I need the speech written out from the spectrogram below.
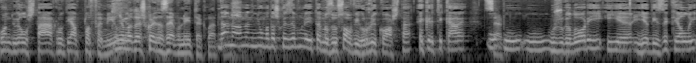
quando ele está rodeado pela família. Nenhuma das coisas é bonita, claro. Não, não, nenhuma das coisas é bonita, mas eu só ouvi o Rui Costa a criticar o, o, o, jogador e, e, a, e, a, dizer que ele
